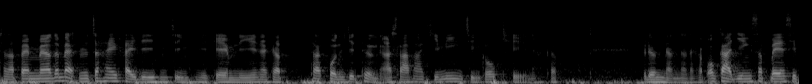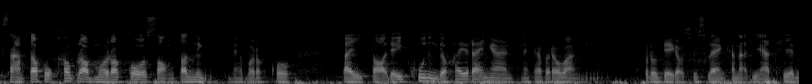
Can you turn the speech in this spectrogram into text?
ชนะไปแม้แต่แบบไม่รู้จะให้ใครดีจริง ๆ ในเกมนี้นะครับ ถ้าคนคิดถึงอาซาพาคิมิงจริงก็โอเคนะครับ เรื่องนั้นนะครับ โอกาสยิงสเปน 13 ต่อ 6 เข้ากรอบโมร็อกโก 2 ต่อ 1 นะครับ โมร็อกโกไปต่อเดี๋ยวอีกคู่หนึ่งเดี๋ยวค่อยรายงานนะครับ ระหว่างโปรเกสกับสวิตเซอร์แลนด์ขณะที่อาเทน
